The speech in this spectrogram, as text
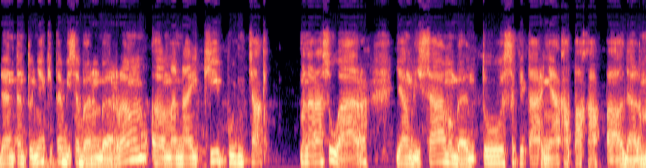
dan tentunya kita bisa bareng-bareng uh, menaiki puncak menara suar yang bisa membantu sekitarnya kapal-kapal dalam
